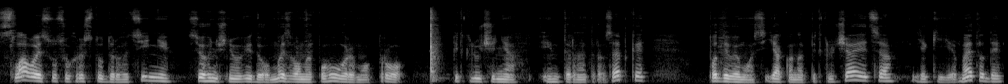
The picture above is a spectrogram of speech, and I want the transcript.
Слава Ісусу Христу, дорогоцінні! В сьогоднішньому відео ми з вами поговоримо про підключення інтернет-розетки. Подивимось, як вона підключається, які є методи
